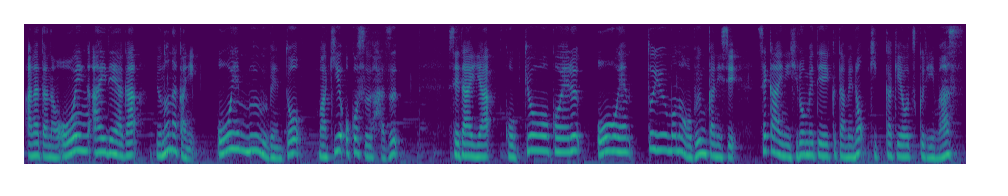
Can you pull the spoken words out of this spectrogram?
あなたの応援アイデアが世の中に応援ムーブメントを巻き起こすはず。世代や国境を超える応援というものを文化にし、世界に広めていくためのきっかけを作ります。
